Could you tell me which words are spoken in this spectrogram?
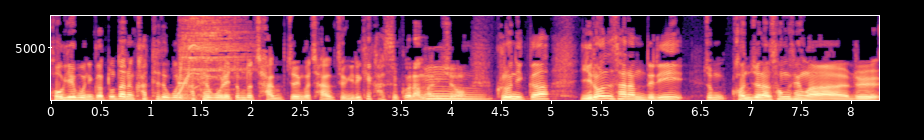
거기에 보니까 또 다른 카테고리 카테고리에 좀 더 자극적인 거 자극적 이렇게 갔을 거란 말이죠. 음. 그러니까 이런 사람들이 좀 건전한 성생활을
